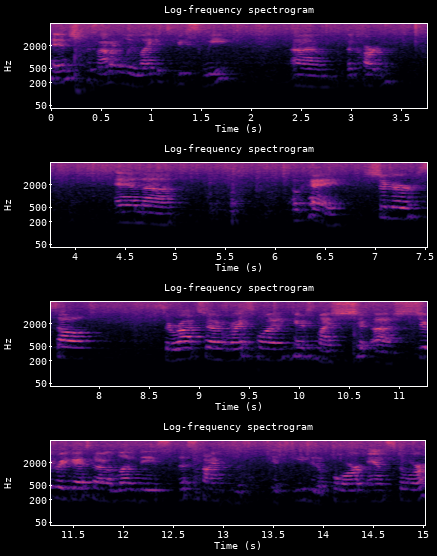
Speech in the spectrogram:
pinch because I don't really like it to be sweet, um, the carton. And, uh, okay, sugar, salt, sriracha, rice wine. Here's my uh, sugar. You guys know I love these this time because it's, it's easy to pour and store.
